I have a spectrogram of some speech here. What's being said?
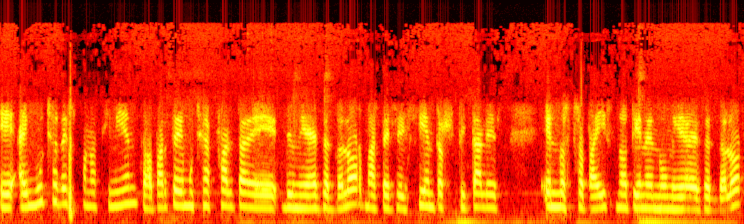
eh, hay mucho desconocimiento, aparte de mucha falta de, unidades del dolor, más de 600 hospitales en nuestro país no tienen unidades del dolor.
